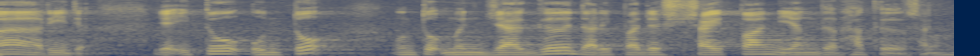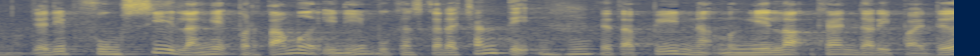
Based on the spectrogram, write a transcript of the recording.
marid iaitu untuk untuk menjaga daripada syaitan yang derhaka Ustaz. Hmm. Jadi fungsi langit pertama ini bukan sekadar cantik hmm. tetapi nak mengelakkan daripada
